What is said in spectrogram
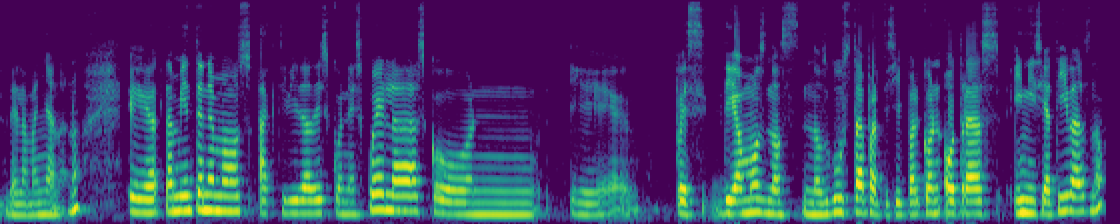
de, la mañana, ¿no? Eh, también tenemos actividades con escuelas, con... Eh, pues digamos nos, nos gusta participar con otras iniciativas, ¿no?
